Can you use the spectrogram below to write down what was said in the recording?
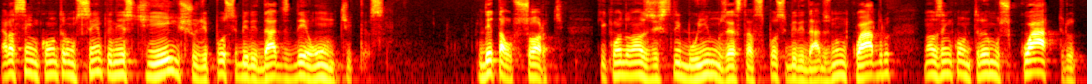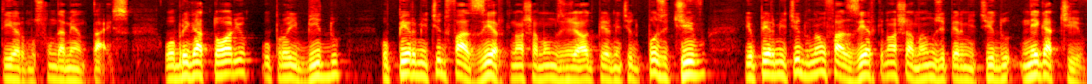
elas se encontram sempre neste eixo de possibilidades deônticas. De tal sorte que, quando nós distribuímos estas possibilidades num quadro, nós encontramos quatro termos fundamentais: o obrigatório, o proibido, o permitido fazer, que nós chamamos em geral de permitido positivo, e o permitido não fazer, que nós chamamos de permitido negativo.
